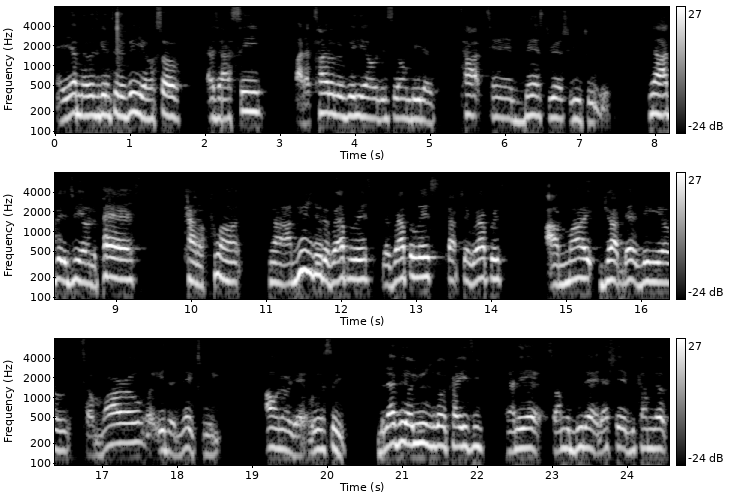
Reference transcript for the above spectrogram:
And yeah, man, let's get into the video. So, as y'all see by the title of the video, this is to be the top 10 best dressed YouTubers. Now, I've been this video in the past, kind of flunked. Now, I'm usually do the rapper list, the rapper list, top 10 rappers. I might drop that video tomorrow or either next week. I don't know yet. We'll see. But that video usually go crazy when I do that. So I'm gonna do that. That shit be coming up,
